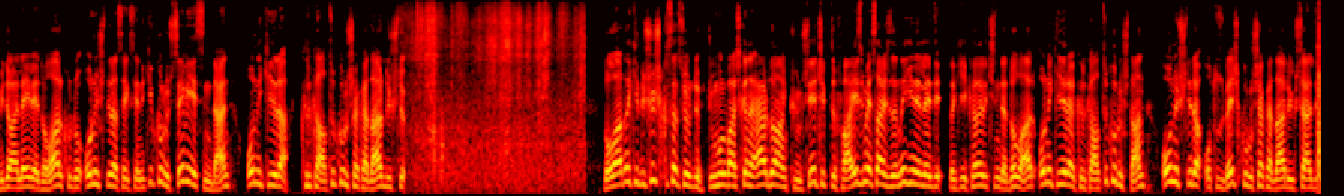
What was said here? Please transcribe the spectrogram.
Müdahaleyle dolar kuru 13 lira 82 kuruş seviyesinden 12 lira 46 kuruşa kadar düştü. Dolardaki düşüş kısa sürdü. Cumhurbaşkanı Erdoğan kürsüye çıktı faiz mesajlarını yineledi. Dakikalar içinde dolar 12 lira 46 kuruştan 13 lira 35 kuruşa kadar yükseldi.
